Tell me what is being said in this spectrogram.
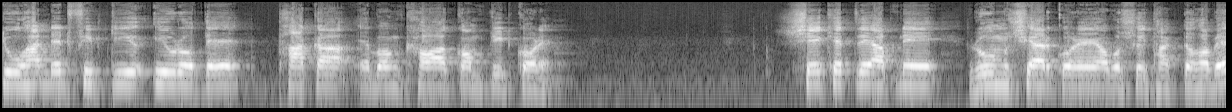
টু হান্ড্রেড ফিফটি ইউরোতে থাকা এবং খাওয়া কমপ্লিট করেন। সেক্ষেত্রে আপনি রুম শেয়ার করে অবশ্যই থাকতে হবে।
